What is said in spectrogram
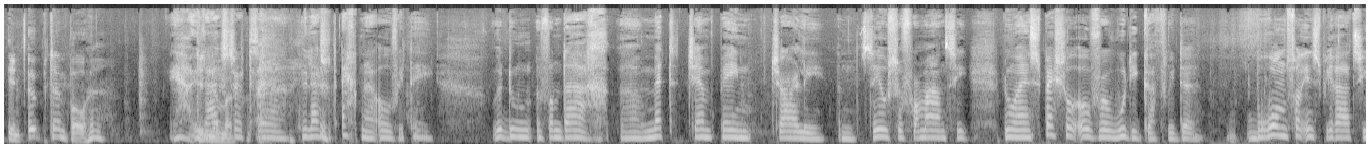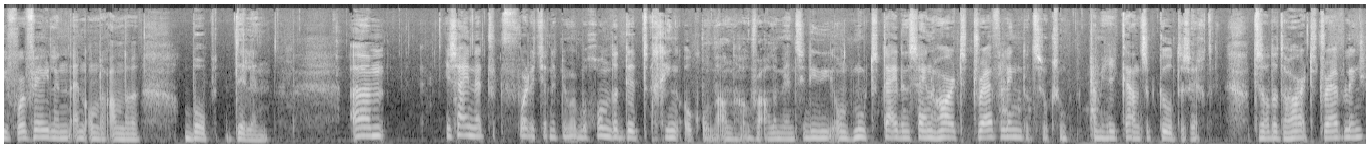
In up-tempo, hè? Ja, u luistert, eh, u luistert echt naar OVT. We doen vandaag eh, met Champagne Charlie, een Zeeuwse formatie... doen wij een special over Woody Guthrie, de bron van inspiratie voor velen... en onder andere Bob Dylan. Ehm, je zei net, voordat je het nummer begon... dat dit ging ook onder andere over alle mensen die hij ontmoet... tijdens zijn hard traveling. Dat is ook zo'n Amerikaanse culte, zegt. Het is altijd hard traveling.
